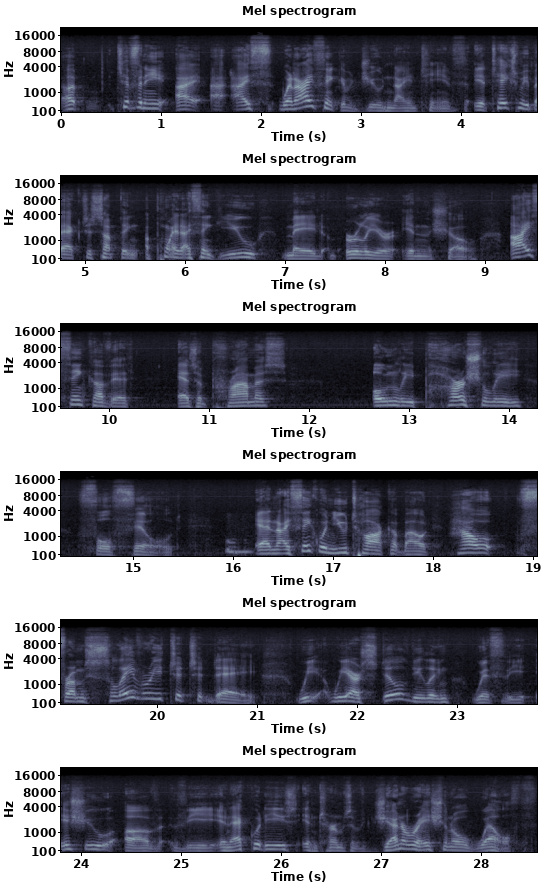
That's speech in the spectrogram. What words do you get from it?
Uh, Tiffany, I, I, I, when I think of June 19th, it takes me back to something, a point I think you made earlier in the show. I think of it as a promise only partially fulfilled. Mm-hmm. And I think when you talk about how from slavery to today, we, we are still dealing with the issue of the inequities in terms of generational wealth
